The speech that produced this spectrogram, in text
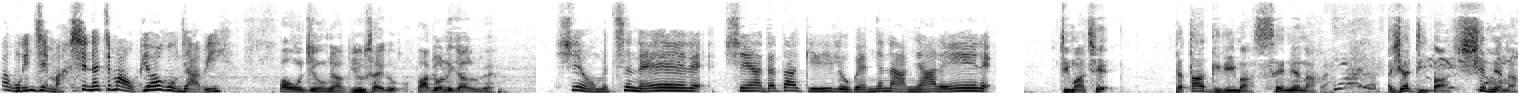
ပတ်ဝန်းကျင်မှာရှင်နဲ့ကျမကိုပြောကုန်ကြပြီပတ်ဝန်းကျင်ကိုများဂယူဆိုင်လို့ဘာပြောနေကြလို့လဲရှင်ကိုမချစ်နဲ့တဲ့ရှင်ကဒတ္တဂီရီလိုပဲမျက်နှာများတယ်တဲ့ဒီမှာချစ်ဒတဂီရီမှာ10မျက်နှာအရက်ဒီပါ10မျက်နှာ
